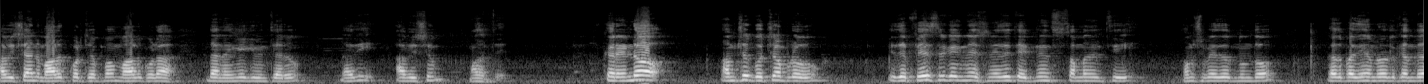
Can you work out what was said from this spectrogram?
ఆ విషయాన్ని వాళ్ళకు కూడా చెప్పాము. వాళ్ళు కూడా దాన్ని అంగీకరించారు. అది ఆ విషయం మొదటిది. ఇక రెండో అంశంకి వచ్చినప్పుడు ఇది ఫేస్ రికగ్నేషన్ ఏదైతే అటెండెన్స్ సంబంధించి అంశం ఏదైతే ఉందో గత పదిహేను రోజుల కింద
